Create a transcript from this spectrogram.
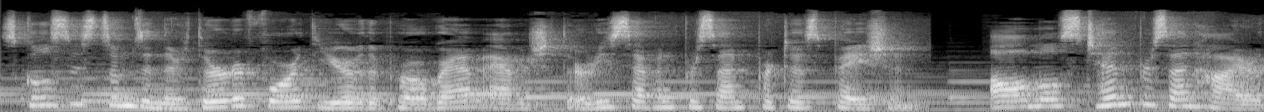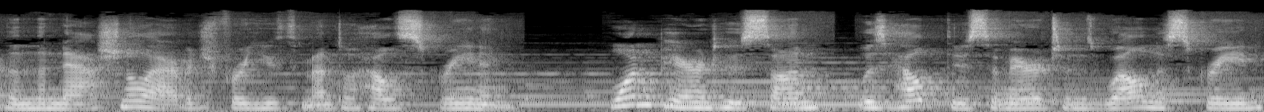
School systems in their third or fourth year of the program averaged 37% participation, almost 10% higher than the national average for youth mental health screening. One parent whose son was helped through Samaritan's wellness screen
